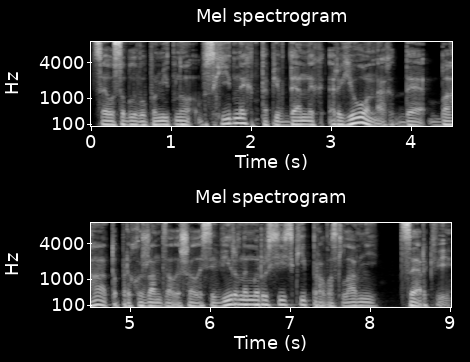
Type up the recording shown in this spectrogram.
Це особливо помітно в східних та південних регіонах, де багато прихожан залишалися вірними російській православній церкві.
